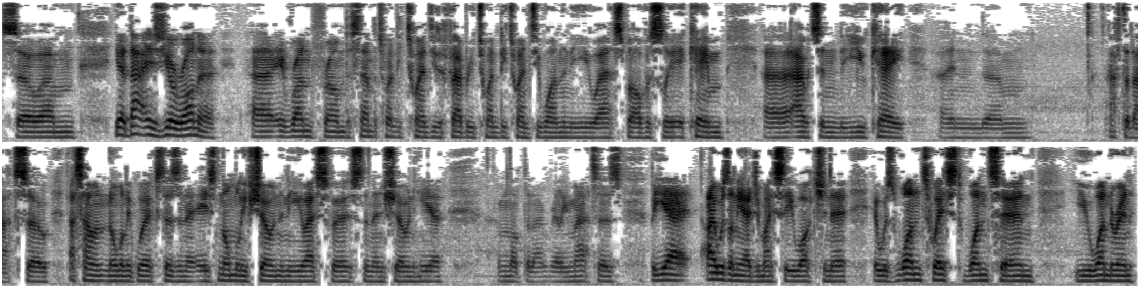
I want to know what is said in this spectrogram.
So, um, yeah, that is Your Honor. Uh, it ran from December 2020 to February 2021 in the US, but obviously it came uh, out in the UK and um, after that. So that's how it normally works, doesn't it? It's normally shown in the US first and then shown here. Um, not that that really matters. But yeah, I was on the edge of my seat watching it. It was one twist, one turn. You wondering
